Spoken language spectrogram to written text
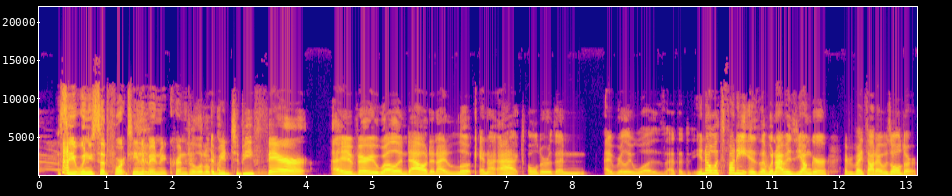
See, when you said fourteen, it made me cringe a little. Bit. I mean, to be fair, I am very well endowed, and I look and I act older than I really was at the. You know what's funny is that when I was younger, everybody thought I was older,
